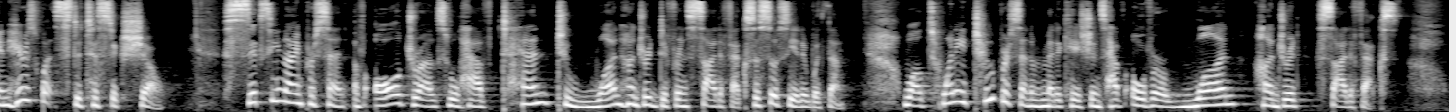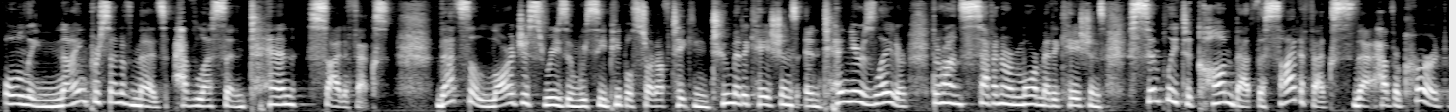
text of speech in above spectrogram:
And here's what statistics show. 69% of all drugs will have 10 to 100 different side effects associated with them, while 22% of medications have over 100 side effects. Only 9% of meds have less than 10 side effects. That's the largest reason we see people start off taking two medications and 10 years later, they're on seven or more medications simply to combat the side effects that have occurred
